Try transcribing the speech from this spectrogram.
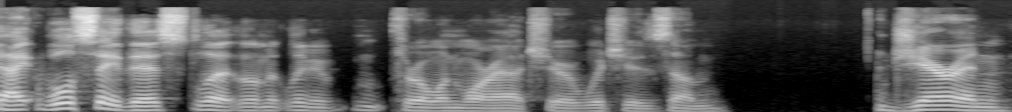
I will say this. Let, let, me, let me throw one more at you, which is um, Jeran,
